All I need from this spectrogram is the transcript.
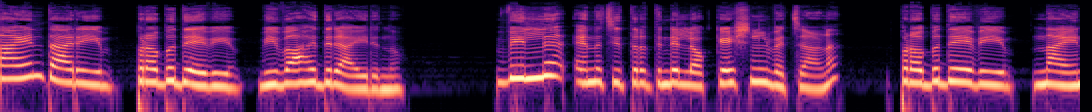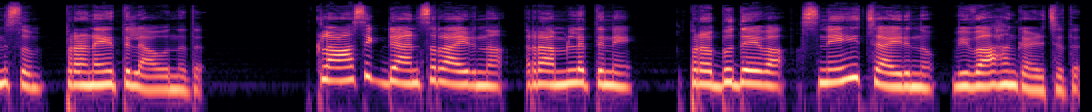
നയൻതാരയും പ്രഭുദേവിയും വിവാഹിതരായിരുന്നു. വില്ല് എന്ന ചിത്രത്തിന്റെ ലൊക്കേഷനിൽ വെച്ചാണ് പ്രഭുദേവിയും നയൻസും പ്രണയത്തിലാവുന്നത്. ക്ലാസിക് ഡാൻസറായിരുന്ന റംലത്തിനെ പ്രഭുദേവ സ്നേഹിച്ചായിരുന്നു വിവാഹം കഴിച്ചത്.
